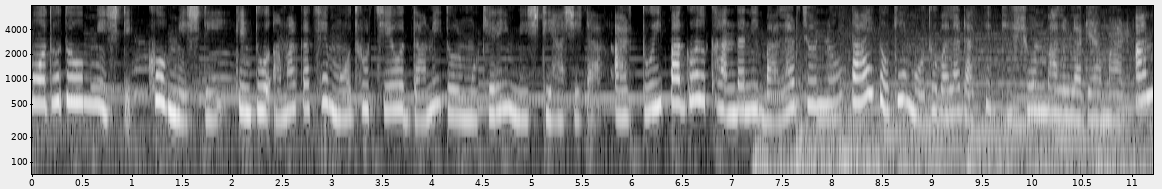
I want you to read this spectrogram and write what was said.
মধু তো মিষ্টি, খুব মিষ্টি। কিন্তু আমার কাছে মধুর চেয়েও দামি তোর মুখের এই মিষ্টি হাসিটা। আর তুই পাগল খানদানি বালার জন্য, তাই তোকে মধুবালা ডাকতে ভীষণ ভালো লাগে আমার। আমি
